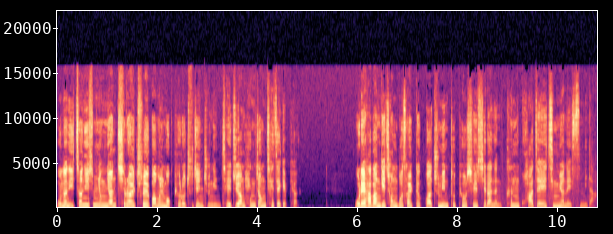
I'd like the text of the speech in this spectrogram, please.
오는 2026년 7월 출범을 목표로 추진 중인 제주형 행정체제 개편. 올해 하반기 정부 설득과 주민투표 실시라는 큰 과제에 직면해 있습니다.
